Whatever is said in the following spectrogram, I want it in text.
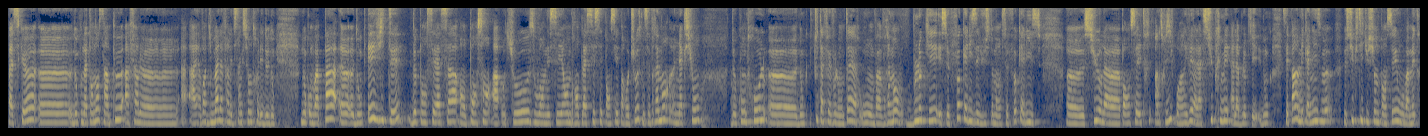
parce que euh, donc on a tendance un peu à faire le, à, avoir du mal à faire la distinction entre les deux. Donc, donc on va pas euh, donc éviter de penser à ça en pensant à autre chose ou en essayant de remplacer ses pensées par autre chose, mais c'est vraiment une action de contrôle euh, donc tout à fait volontaire où on va vraiment bloquer et se focaliser justement, on se focalise euh, sur la pensée intrusive pour arriver à la supprimer, à la bloquer. Et donc c'est pas un mécanisme de substitution de pensée où on va mettre,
